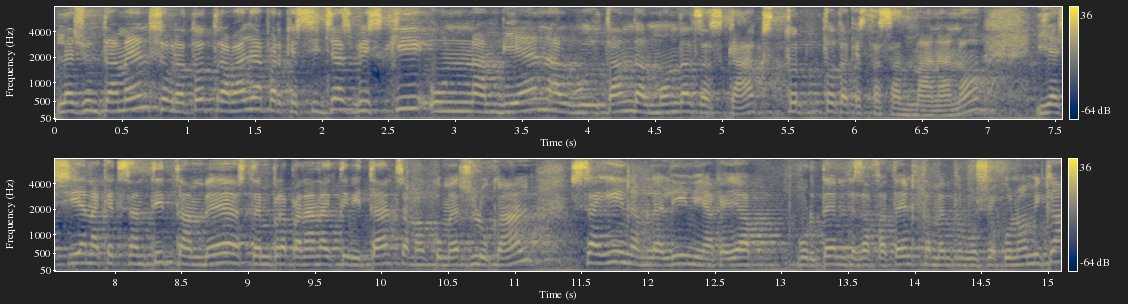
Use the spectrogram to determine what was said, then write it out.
L'Ajuntament sobretot treballa perquè Sitges visqui un ambient al voltant del món dels escacs tot, tota aquesta setmana, no? I així en aquest sentit també estem preparant activitats amb el comerç local, seguint amb la línia que ja portem des de fa temps també en promoció econòmica,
